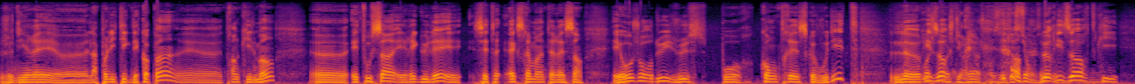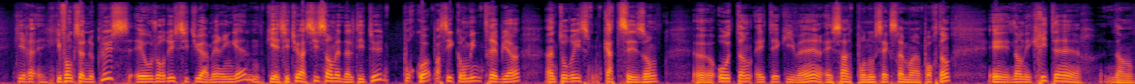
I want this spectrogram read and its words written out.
je dirais, euh, la politique des copains euh, tranquillement. Euh, et tout ça est régulé et c'est extrêmement intéressant. Et aujourd'hui, juste pour contrer ce que vous dites, le moi, resort, je, moi, je dis rien, je pose des questions. le resort qui qui, qui, fonctionne le plus est aujourd'hui situé à Meringen, qui est situé à 600 mètres d'altitude. Pourquoi? Parce qu'il combine très bien un tourisme quatre saisons, euh, autant été qu'hiver, et ça pour nous c'est extrêmement important. Et dans les critères, dans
